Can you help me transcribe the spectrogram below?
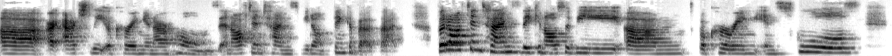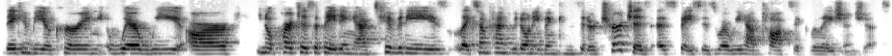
uh, are actually occurring in our homes. And oftentimes we don't think about that. But oftentimes they can also be um, occurring in schools. They can be occurring where we are, you know, participating activities. Like sometimes we don't even consider churches as spaces where we have toxic relationships.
